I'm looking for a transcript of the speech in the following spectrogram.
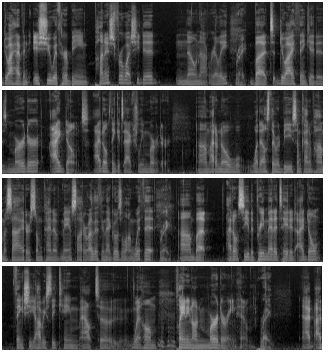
Do I have an issue with her being punished for what she did? No, not really. Right. But do I think it is murder? I don't. I don't think it's actually murder. Um, I don't know what else there would be, some kind of homicide or some kind of manslaughter or other thing that goes along with it. Right. Um, but I don't see the premeditated. I don't think she obviously came out to went home mm-hmm. planning on murdering him. Right. I, I,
